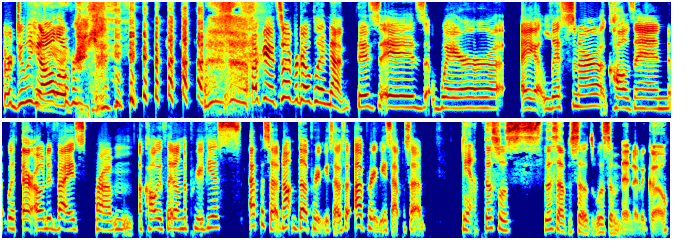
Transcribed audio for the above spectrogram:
we're doing it all over again. okay, it's time for Don't Blame Them. This is where a listener calls in with their own advice from a call we played on the previous episode. Not the previous episode, a previous episode. Yeah, this was this episode was a minute ago.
